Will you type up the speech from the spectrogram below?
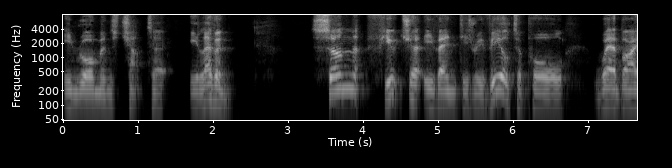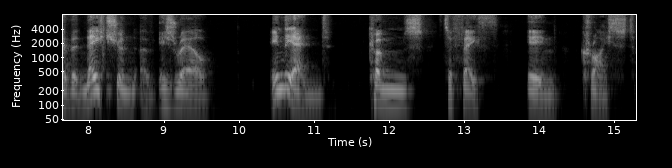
in Romans chapter 11. Some future event is revealed to Paul whereby the nation of Israel, in the end, comes to faith in Christ.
